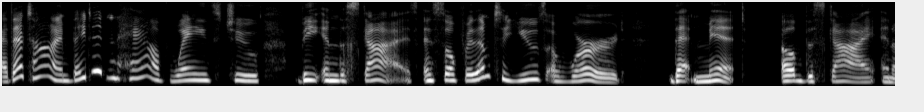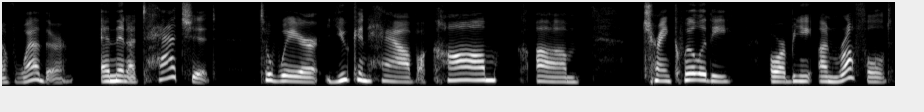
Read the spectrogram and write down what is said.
at that time, they didn't have ways to be in the skies. And so for them to use a word that meant of the sky and of weather, and then attach it to where you can have a calm um, tranquility or be unruffled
